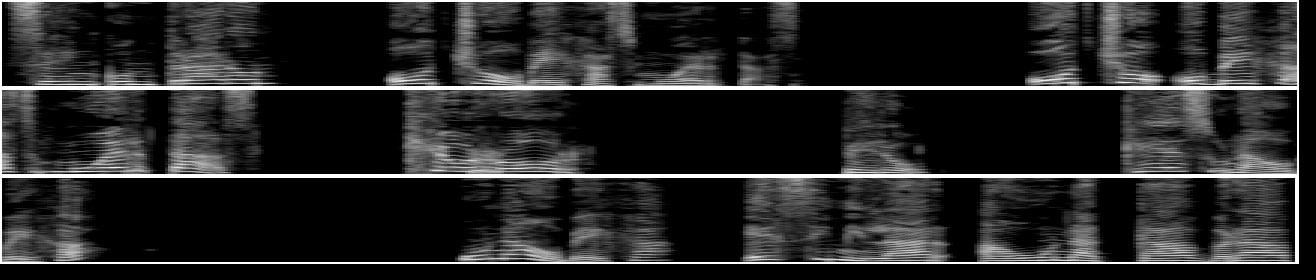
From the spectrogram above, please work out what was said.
se encontraron ocho ovejas muertas. ¡Ocho ovejas muertas! ¡Qué horror! Pero, ¿qué es una oveja? Una oveja es similar a una cabra,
